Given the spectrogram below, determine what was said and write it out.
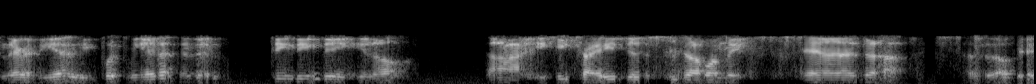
and there at the end, he puts me in it, and then ding, ding, ding, you know. Uh, he, he tried, he did a screw job on me, and uh, I said, okay,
